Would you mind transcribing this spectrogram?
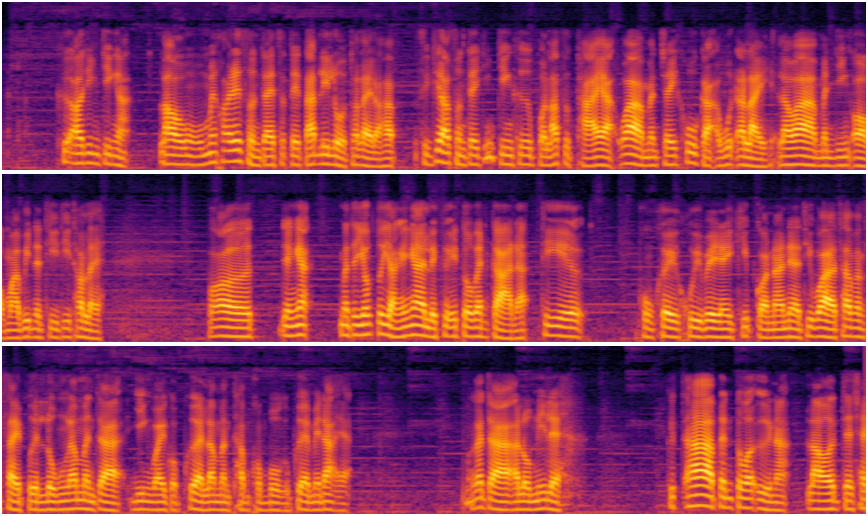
15 คือเอาจริง ๆอะ เราไม่ค่อยได้สนใจสเตตัสรีโหลดเท่าไหร่หรอกครับ สิ่งที่เราสนใจจริงๆ คือผลลัพธ์สุดท้ายอะว่ามันใช้คู่กับอาวุธอะไร แล้วว่ามันยิงออกมาวินาทีที่เท่าไหร่พออย่างเงี้ยมันจะยกตัวอย่างง่ายๆเลยคือไอตัวแวนการ์ดอะที่ผมเคยคุยไปในคลิปก่อนหนั้นเนี่ยที่ว่าถ้ามันใส่ปืนลุงแล้วมันจะยิงไวกว่าเพื่อน แล้วมันทำคอมโบกับเพื่อนไม่ได้อะมันก็จะอารมณ์นี้เลยคือถ้าเป็นตัวอื่นอะเราจะใช้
